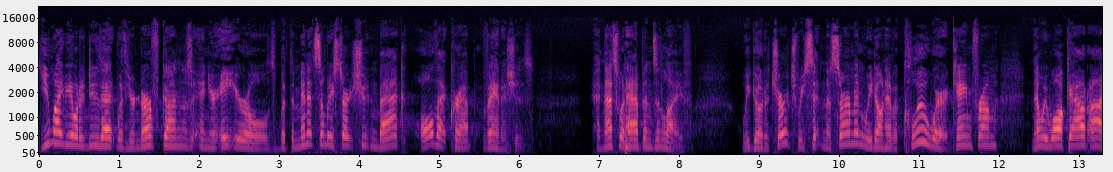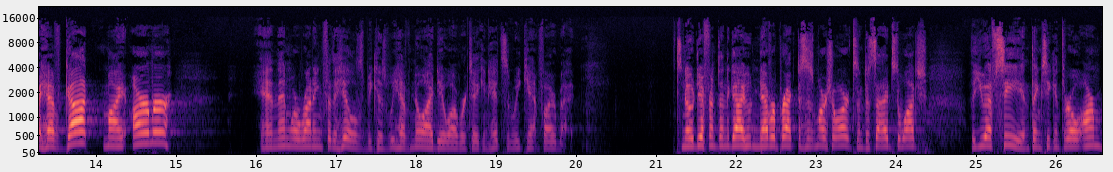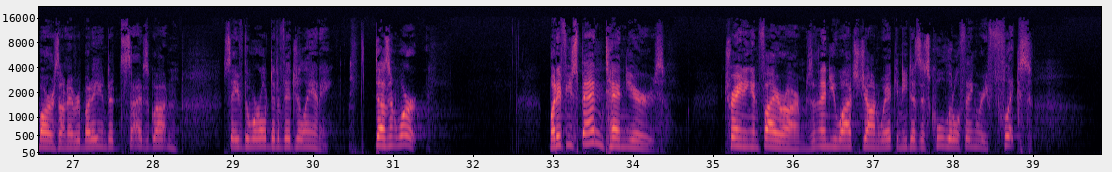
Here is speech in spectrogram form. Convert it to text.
You might be able to do that with your Nerf guns and your eight year olds, but the minute somebody starts shooting back, all that crap vanishes. And that's what happens in life. We go to church, we sit in a sermon, we don't have a clue where it came from. Then we walk out, I have got my armor, and then we're running for the hills because we have no idea why we're taking hits and we can't fire back. It's no different than the guy who never practices martial arts and decides to watch the UFC and thinks he can throw arm bars on everybody and decides to go out and save the world to the vigilante. Doesn't work. But if you spend 10 years training in firearms and then you watch John Wick and he does this cool little thing where he flicks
